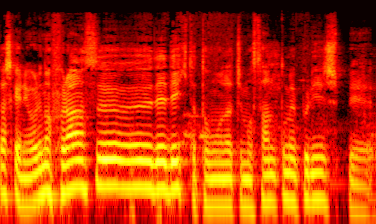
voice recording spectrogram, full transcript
確かに俺のフランスでできた友達もサントメ・プリンシペ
